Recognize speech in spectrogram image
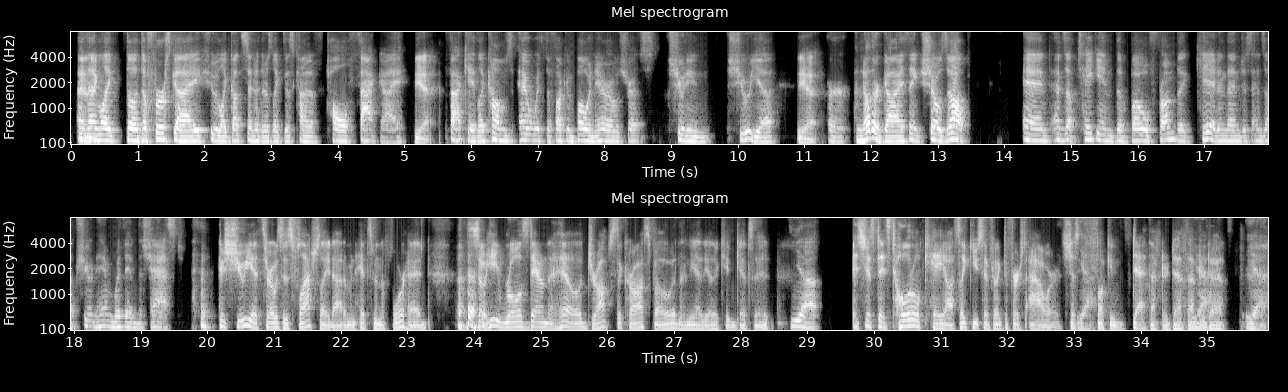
And, And, then like, the the first guy who like got sent there's like this kind of tall fat guy, yeah fat kid, like comes out with the fucking bow and arrow starts shooting Shuya. Yeah or another guy I think shows up and ends up taking the bow from the kid and then just ends up shooting him within the chest. because shuya throws his flashlight at him and hits him in the forehead so he rolls down the hill drops the crossbow and then yeah the other kid gets it yeah, it's just it's total chaos like you said for like the first hour it's just Yeah. fucking death after death after Yeah. death yeah.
